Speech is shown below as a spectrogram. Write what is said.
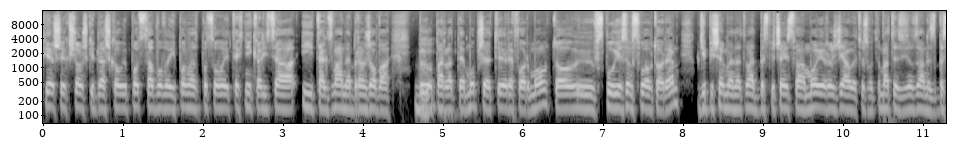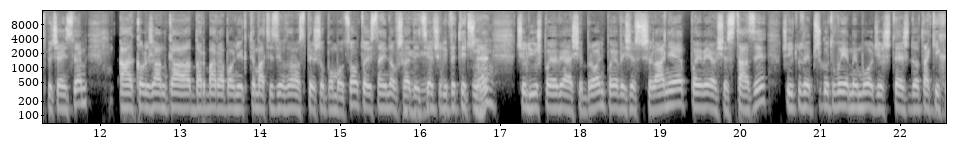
pierwsze książki dla szkoły podstawowej, ponadpodstawowej, technika lica i tak zwane branżowa były hmm. parę lat temu, przed reformą. To y, współ, jestem współautorem, gdzie piszemy na temat bezpieczeństwa. Moje rozdziały to są tematy związane z bezpieczeństwem, a koleżanka Barbara Boniek tematy związane z pierwszą pomocą. To jest najnowsza edycja, hmm. czyli wytyczne, hmm. czyli już pojawiała się broń, pojawia się strzelanie, pojawiają się stazy, czyli tutaj przygotowujemy młodzież też do takich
